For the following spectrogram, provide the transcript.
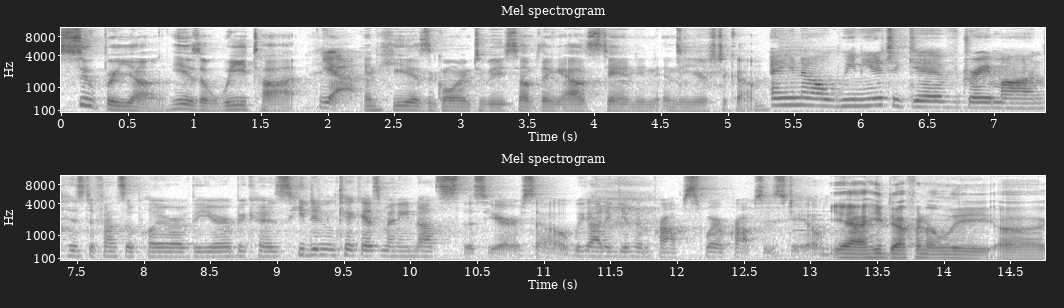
super young. He is a wee tot, yeah and he is going to be something outstanding in the years to come. and you know we needed to give Draymond his defensive player of the year because he didn't kick as many nuts this year so we got to give him props where props is due Yeah, he definitely uh,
